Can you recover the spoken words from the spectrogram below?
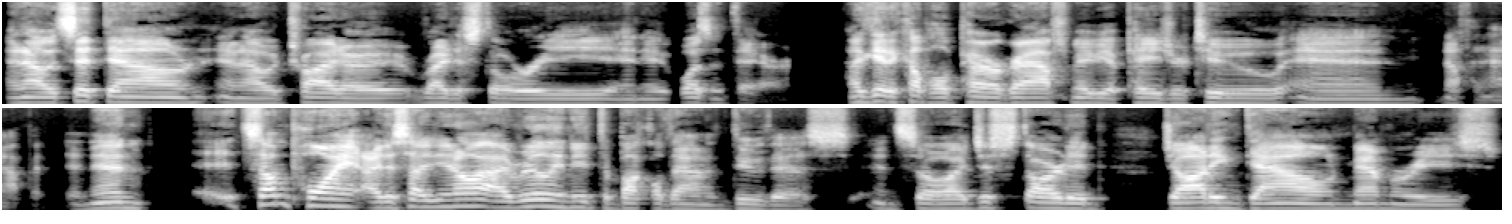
And I would sit down and I would try to write a story and it wasn't there. I'd get a couple of paragraphs, maybe a page or two, and nothing happened. And then at some point, I decided, you know, I really need to buckle down and do this. And so I just started jotting down memories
